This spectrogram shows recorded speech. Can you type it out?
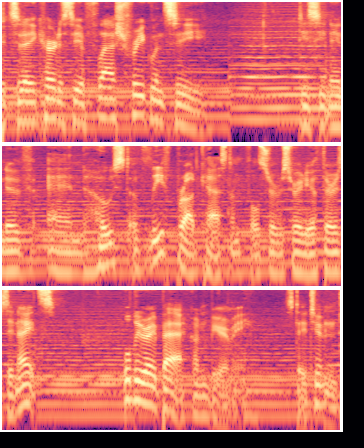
music today courtesy of Flash Frequency, DC native and host of Leaf broadcast on Full Service Radio Thursday nights. We'll be right back on Beer Me. Stay tuned.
